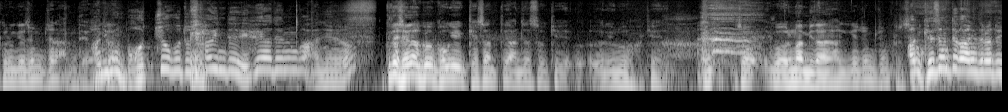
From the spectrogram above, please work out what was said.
그런 게 좀 잘 안 돼요. 아니 그러니까 멋쩍어도 사위인데 해야 되는 거 아니에요? 근데 제가 그 거기 계산대 앉아서 이렇게 이리로 이렇게 어, 저 이거 얼마입니다 하기가 좀좀 그렇죠. 아니 계산대가 아니더라도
